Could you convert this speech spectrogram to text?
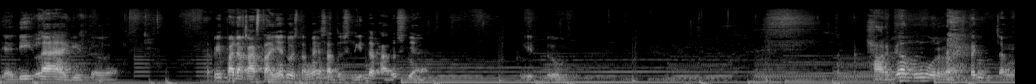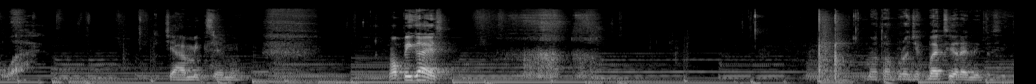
Jadilah gitu. Tapi pada kastanya dua setengah satu silinder harusnya. Gitu. Harga murah kencang wah. Ciamik sih emang ngopi guys. Motor project banget sih Ren itu sih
